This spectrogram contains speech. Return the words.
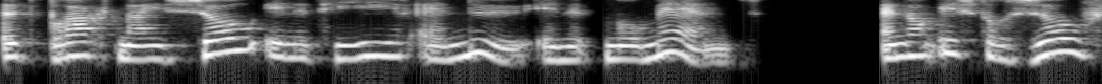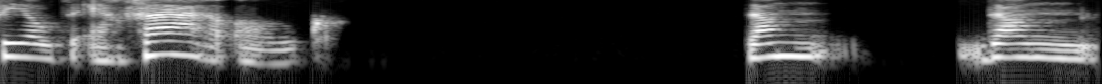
het bracht mij zo in het hier en nu, in het moment. En dan is er zoveel te ervaren ook. Dan, dan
